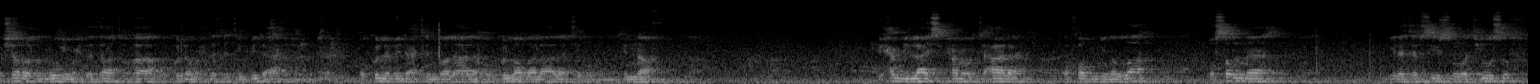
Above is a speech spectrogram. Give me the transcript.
وشر الأمور محدثاتها وكل محدثة بدعة وكل بدعة ضلالة وكل ضلالة في النار. بحمد الله سبحانه وتعالى وفضل من الله وصلنا إلى تفسير سورة يوسف.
